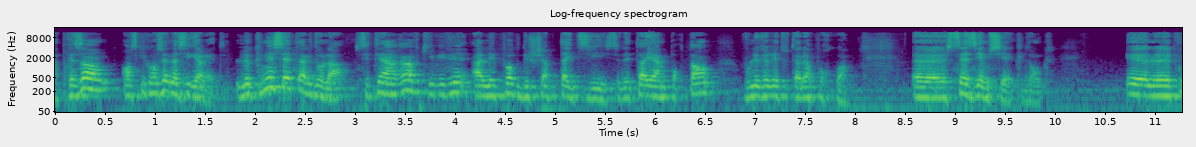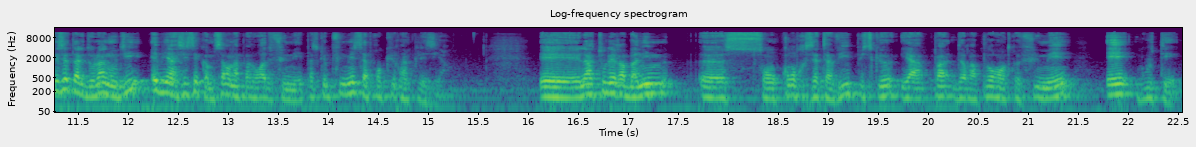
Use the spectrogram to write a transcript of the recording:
À présent, en ce qui concerne la cigarette, le Knesset Agdola, c'était un rave qui vivait à l'époque du Shabtai Tzvi. Ce détail est important, vous le verrez tout à l'heure pourquoi. Euh, 16e siècle, donc. Et le Knesset Agdola nous dit, eh bien, si c'est comme ça, on n'a pas le droit de fumer, parce que fumer, ça procure un plaisir. Et là, tous les rabbinim euh, sont contre cet avis, puisqu'il n'y a pas de rapport entre fumer et goûter.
